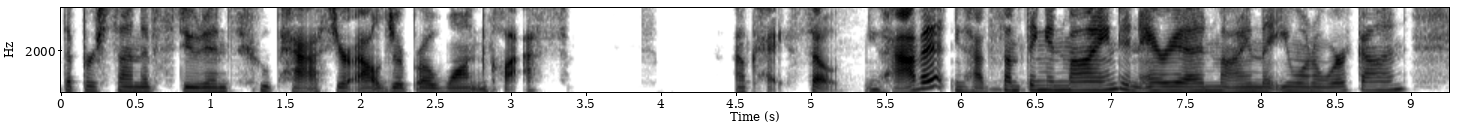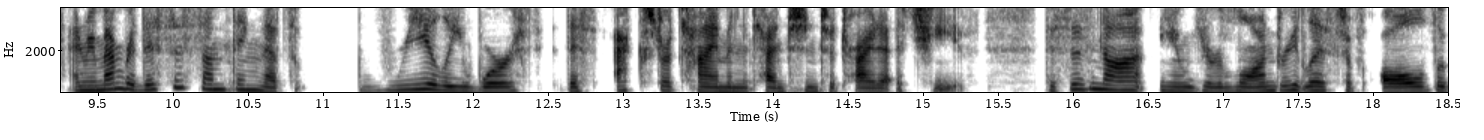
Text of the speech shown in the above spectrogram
the percent of students who pass your Algebra 1 class. Okay, so you have it, you have mm-hmm. something in mind, an area in mind that you want to work on. And remember, this is something that's really worth this extra time and attention to try to achieve. This is not, you know, your laundry list of all the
